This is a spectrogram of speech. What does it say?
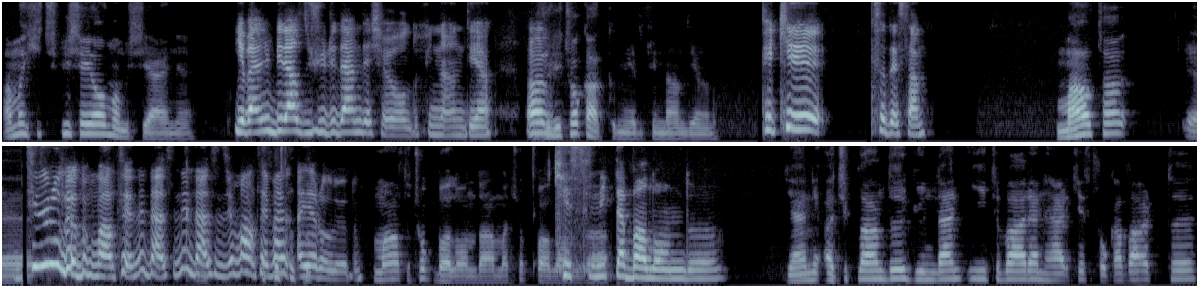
Ama hiçbir şey olmamış yani. Ya bence biraz jüriden de şey oldu Finlandiya. Ama Jüri çok hakkını yedi Finlandiya'nın. peki Malta desem. Malta e, Sinir oluyordum Malta'ya. Nedense. Neden sizce Malta'ya ben ayar oluyordum. Malta çok balondu ama çok balondu. Kesinlikle balondu. yani açıklandığı günden itibaren herkes çok abarttı.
